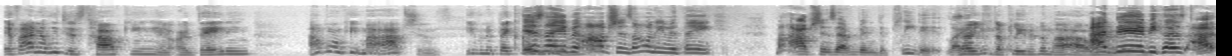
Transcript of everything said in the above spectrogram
if I know we just talking and, or dating, I'm gonna keep my options, even if they come. It's not in. even options. I don't even think my options have been depleted. Like Girl, you depleted them all. I did because I.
